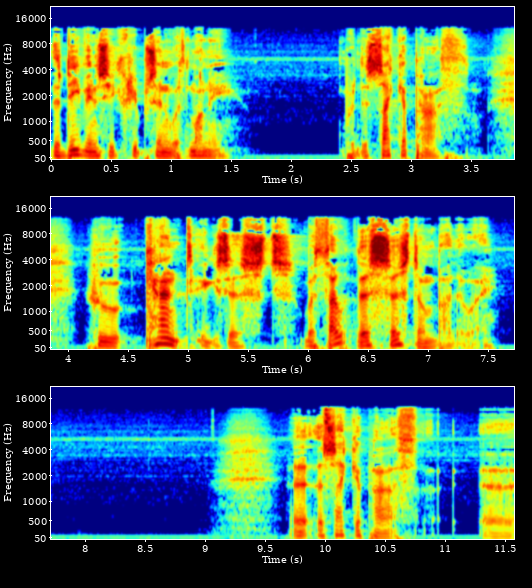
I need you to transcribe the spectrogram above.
The deviancy creeps in with money, where the psychopath, who can't exist without this system, by the way, uh, the psychopath uh,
